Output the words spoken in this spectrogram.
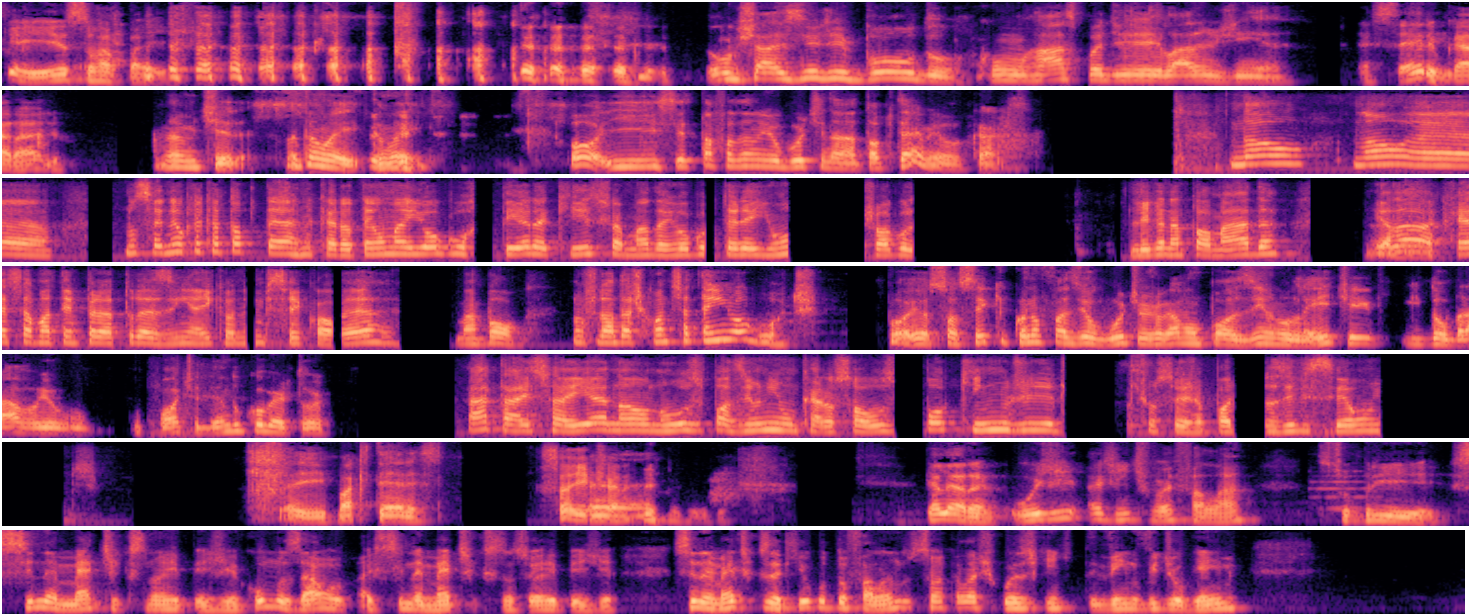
Que isso, rapaz? um chazinho de boldo com raspa de laranjinha. É sério? Caralho. Não, mentira. Mas tamo aí, tamo aí. oh, e você tá fazendo iogurte na Top Term, Carlos? Não, não, é. Não sei nem o que é Top Term, cara. Eu tenho uma iogurteira aqui chamada Iogurteira 1. Jogo. Liga na tomada. E ela aquece a uma temperaturazinha aí que eu nem sei qual é. Mas bom, no final das contas você tem iogurte. Pô, eu só sei que quando eu fazia iogurte, eu jogava um pozinho no leite e, e dobrava o, o, pote dentro do cobertor. Ah, tá. Isso aí é não, não uso pozinho nenhum, cara. Eu só uso pouquinho de. Ou seja, pode inclusive ser um. Isso aí, bactérias. Isso aí, cara. É... Galera, hoje a gente vai falar sobre cinematics no RPG, como usar as cinematics no seu RPG. Cinematics aqui, o que eu tô falando, são aquelas coisas que a gente vê no videogame.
